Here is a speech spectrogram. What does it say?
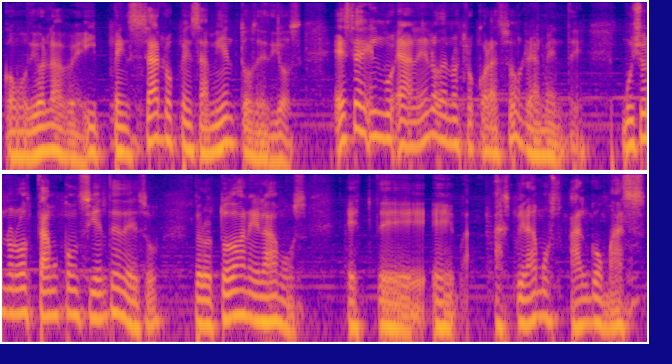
como Dios la ve y pensar los pensamientos de Dios. Ese es el, anhelo de nuestro corazón realmente. Muchos no lo estamos conscientes de eso, pero todos anhelamos, este, eh, aspiramos algo más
